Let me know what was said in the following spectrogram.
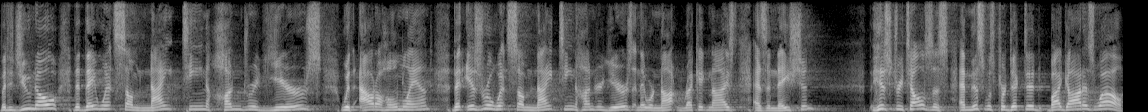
But did you know that they went some 1,900 years without a homeland? That Israel went some 1,900 years and they were not recognized as a nation? History tells us, and this was predicted by God as well.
